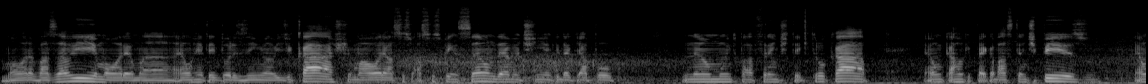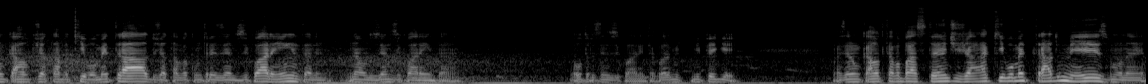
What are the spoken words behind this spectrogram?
Uma hora vaza ali, uma hora é, uma, é um retentorzinho ali de caixa, uma hora é a, sus, a suspensão dela tinha que daqui a pouco não muito para frente ter que trocar. É um carro que pega bastante peso, é um carro que já estava quilometrado, já estava com 340, né? Não, 240, né? Ou 340, agora me, me peguei. Mas era um carro que estava bastante já quilometrado mesmo, né?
